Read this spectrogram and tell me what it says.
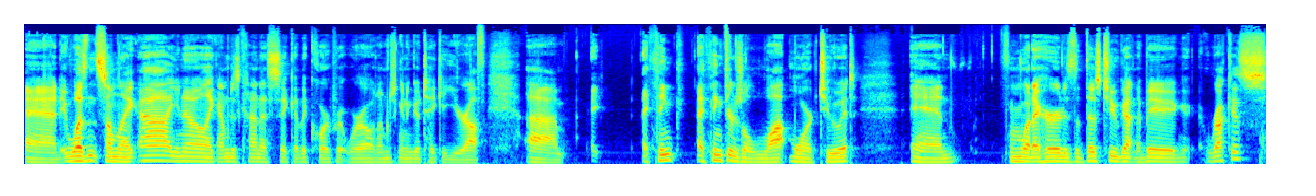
And it wasn't some like, ah, you know, like I'm just kind of sick of the corporate world. I'm just gonna go take a year off. Um, I, I think I think there's a lot more to it, and from what I heard is that those two got in a big ruckus,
